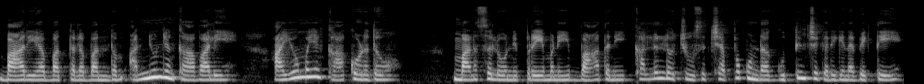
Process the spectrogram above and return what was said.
భార్య భర్తల బంధం అన్యోన్యం కావాలి అయోమయం కాకూడదు. మనసులోని ప్రేమని బాధని కళ్ళల్లో చూసి చెప్పకుండా గుర్తించగలిగిన వ్యక్తి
